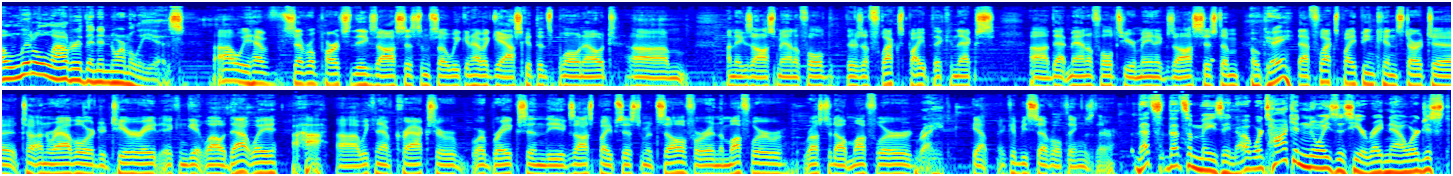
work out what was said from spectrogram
a little louder than it normally is? Uh, we have several parts of the exhaust system, so we can have a gasket that's blown out um, on the exhaust manifold. There's a flex pipe that connects uh, that manifold to your main exhaust system. Okay. That flex piping can start to, to unravel or deteriorate. It can get loud that way. Aha. Uh, we can have cracks or, or breaks in the exhaust pipe system itself or in the muffler, rusted out muffler. Right. Yep, it could be several things there. That's that's amazing. Uh, we're talking noises here right now. We're just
